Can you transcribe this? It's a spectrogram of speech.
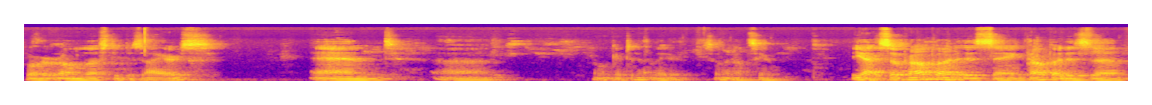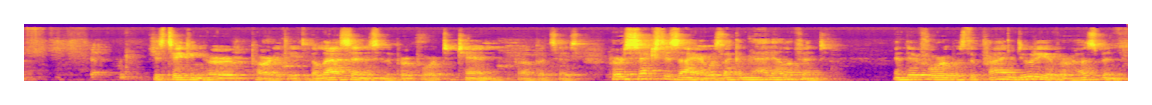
for her own lusty desires. And uh, we'll get to that later. Someone else here. Yeah, so Prabhupada is saying, Prabhupada is, uh, is taking her part. At the, the last sentence in the purport to 10, Prabhupada says, Her sex desire was like a mad elephant and therefore it was the prime duty of her husband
